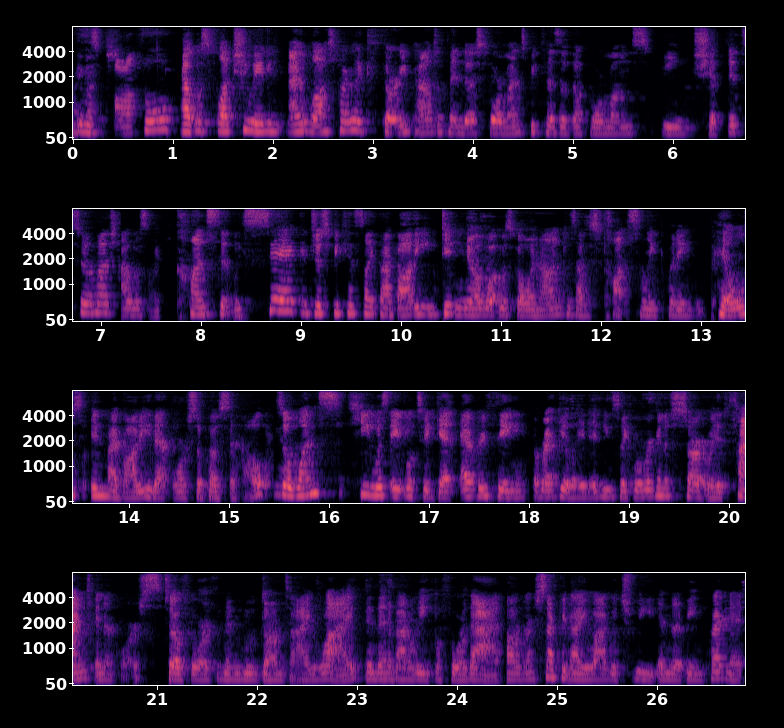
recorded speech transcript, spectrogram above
Oh It was gosh. awful. I was fluctuating. I lost probably like 30 pounds within those four months because of the hormones being shifted so much. I was like constantly sick just because like my body didn't know what was going on because I was constantly putting pills in my body that were supposed to help. So once he was able to get everything regulated, he's like, well, we're going to start with timed intercourse, so forth. And then we moved on to IUI. And then about a week before that, on our second IUI, which we ended up being pregnant,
